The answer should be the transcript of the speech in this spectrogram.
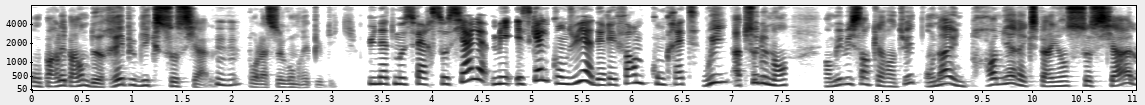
On parlait par exemple de république sociale pour la Seconde République. Une atmosphère sociale, mais est-ce qu'elle conduit à des réformes concrètes? Oui, absolument. En 1848, on a une première expérience sociale.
